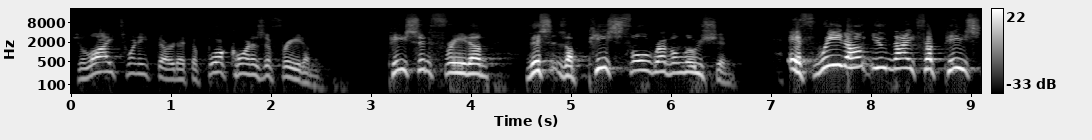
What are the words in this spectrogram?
July 23rd, at the Four Corners of Freedom. Peace and freedom. This is a peaceful revolution. If we don't unite for peace,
